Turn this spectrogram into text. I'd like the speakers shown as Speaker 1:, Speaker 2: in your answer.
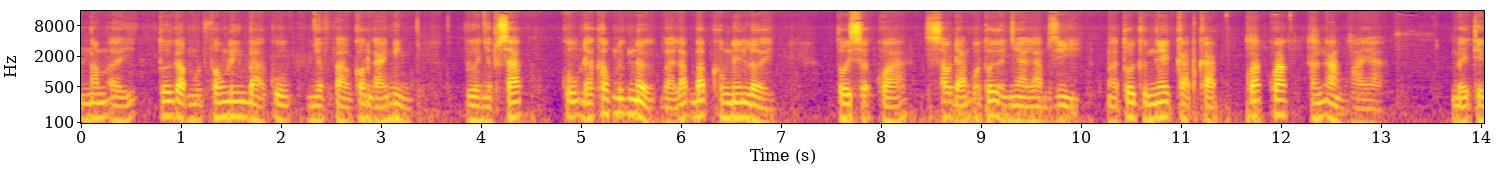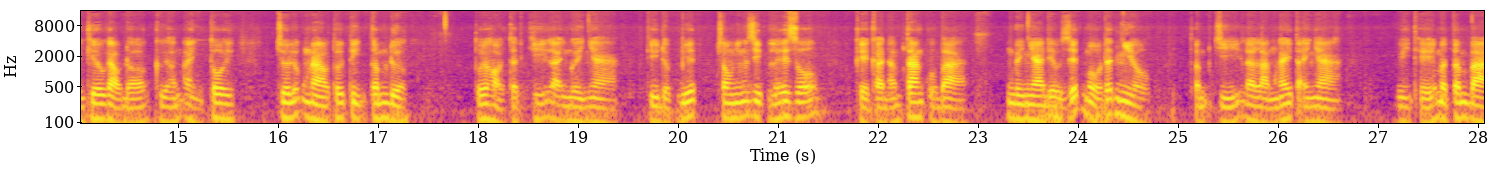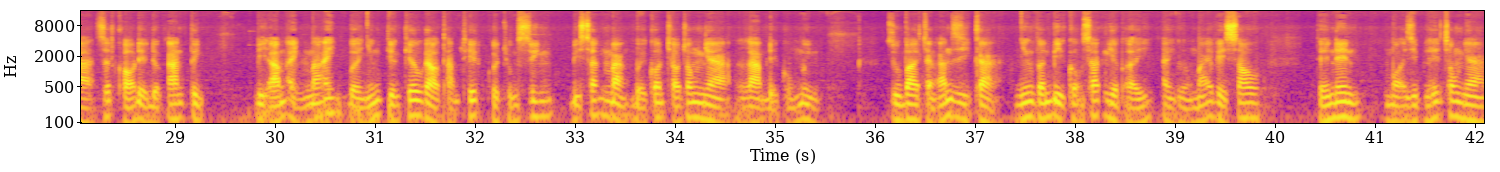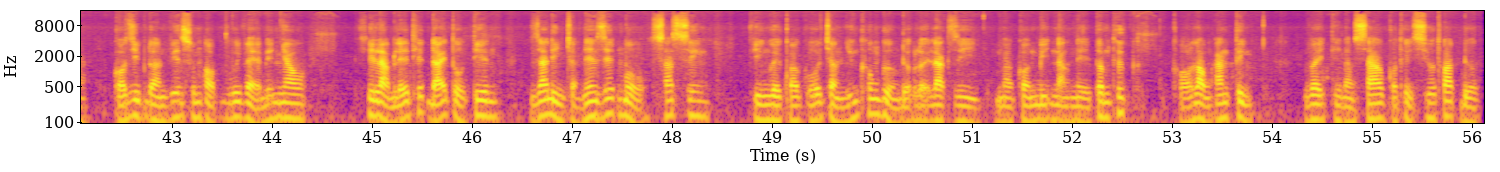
Speaker 1: Năm ấy, tôi gặp một phong linh bà cụ nhập vào con gái mình. Vừa nhập xác, cụ đã khóc nức nở và lắp bắp không nên lời. Tôi sợ quá, sao đám của tôi ở nhà làm gì mà tôi cứ nghe cạp cạp, quắc quắc, ăng ẳng hoài à. Mấy tiếng kêu gào đó cứ ám ảnh tôi, chưa lúc nào tôi tịnh tâm được. Tôi hỏi thật kỹ lại người nhà, thì được biết trong những dịp lễ dỗ, kể cả đám tang của bà, người nhà đều giết mổ rất nhiều, thậm chí là làm ngay tại nhà. Vì thế mà tâm bà rất khó để được an tịnh, bị ám ảnh mãi bởi những tiếng kêu gào thảm thiết của chúng sinh, bị sát mạng bởi con cháu trong nhà làm để cúng mình. Dù bà chẳng ăn gì cả, nhưng vẫn bị cộng sát nghiệp ấy ảnh hưởng mãi về sau. Thế nên, mọi dịp lễ trong nhà, có dịp đoàn viên sum họp vui vẻ bên nhau. Khi làm lễ thiết đái tổ tiên, gia đình chẳng nên giết mổ, sát sinh, vì người quá cố chẳng những không hưởng được lợi lạc gì mà còn bị nặng nề tâm thức, khó lòng an tịnh. Vậy thì làm sao có thể siêu thoát được?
